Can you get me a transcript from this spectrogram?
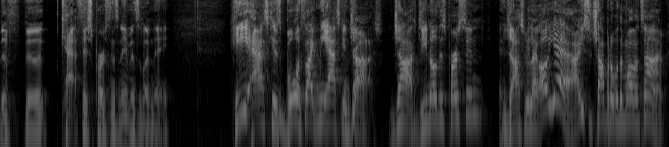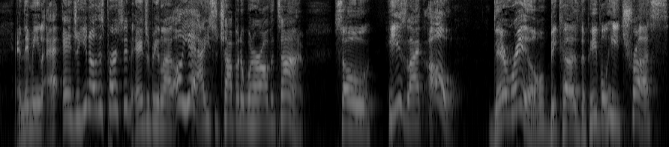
the the catfish person's name is Lennay he asked his boy, it's like me asking Josh, Josh, do you know this person? And Josh be like, oh yeah, I used to chop it up with him all the time. And then me, Angel, you know this person? Angel being like, oh yeah, I used to chop it up with her all the time. So he's like, oh, they're real because the people he trusts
